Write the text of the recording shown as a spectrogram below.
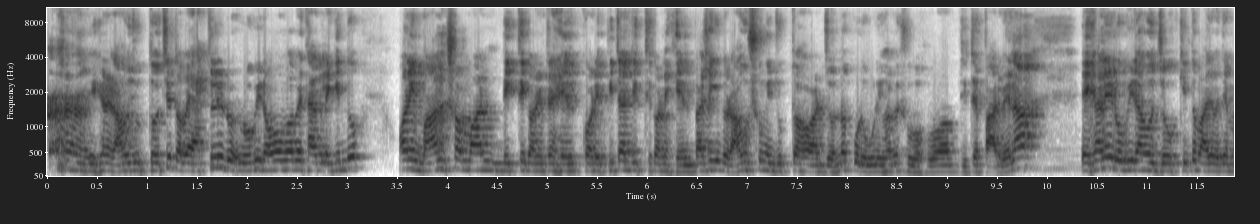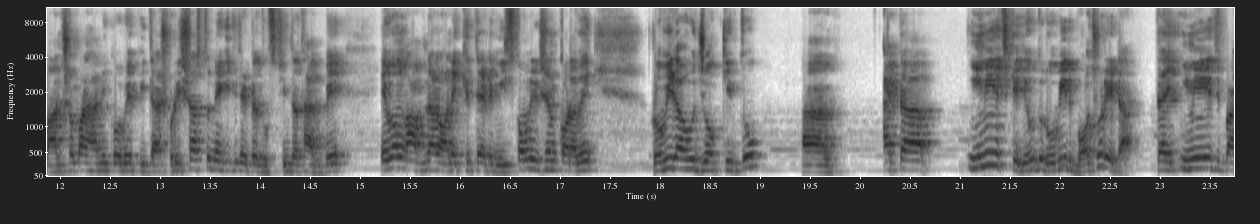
এখানে রাহু যুক্ত হচ্ছে, তবে অ্যাকচুয়ালি রবি নবমভাবে থাকলে কিন্তু অনেক মান সম্মান দিক থেকে অনেকটা হেল্প করে, পিতার দিক থেকে অনেক হেল্প আসে, কিন্তু রাহুর সঙ্গে যুক্ত হওয়ার জন্য পুরোপুরিভাবে শুভ প্রভাব দিতে পারবে না। এখানে রবি রাহু যোগ, কিন্তু মাঝে মাঝে মান সম্মান হানি করবে, পিতার শরীর স্বাস্থ্য নিয়ে কিছু একটা দুশ্চিন্তা থাকবে এবং আপনার অনেক ক্ষেত্রে একটা মিসকমিউনিকেশন করাবে। রবি রাহু যোগ কিন্তু একটা ইমেজকে যেহেতু রবির বছর এটা তাই ইমেজ বা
